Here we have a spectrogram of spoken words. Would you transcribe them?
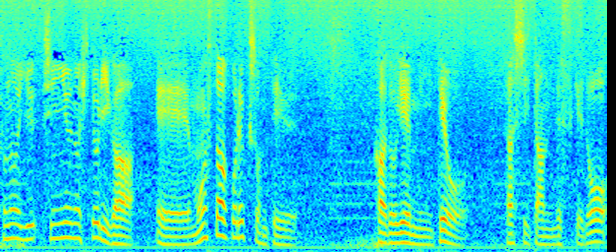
そのゆ親友の一人が、えーモンスターコレクションっていうカードゲームに手を出したんですけど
